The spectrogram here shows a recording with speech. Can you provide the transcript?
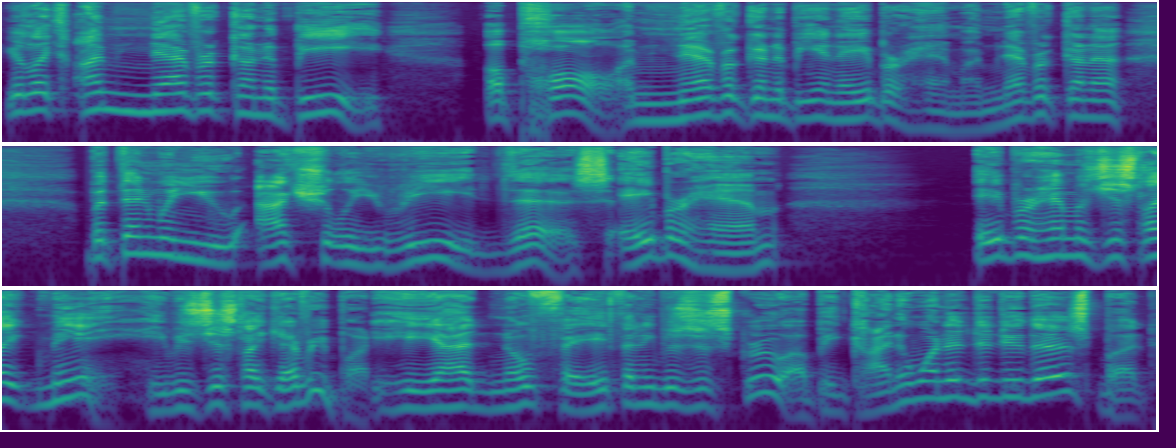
you're like i'm never going to be a paul i'm never going to be an abraham i'm never going to but then when you actually read this abraham abraham was just like me he was just like everybody he had no faith and he was a screw up he kind of wanted to do this but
